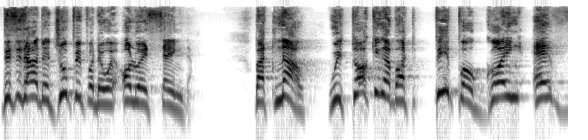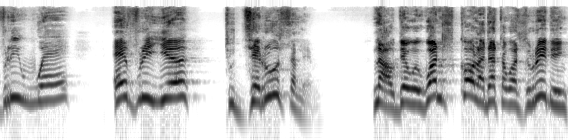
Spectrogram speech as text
This is how the Jew people, they were always saying that. But now we're talking about people going everywhere, every year to Jerusalem. Now, there was one scholar that I was reading,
